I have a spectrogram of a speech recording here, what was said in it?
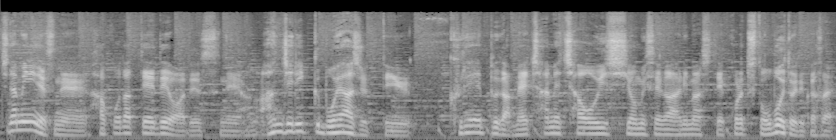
ちなみにですね、函館ではですね、あの、アンジェリック・ボヤージュっていう、クレープがめちゃめちゃ美味しいお店がありまして、これちょっと覚えておいてください。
